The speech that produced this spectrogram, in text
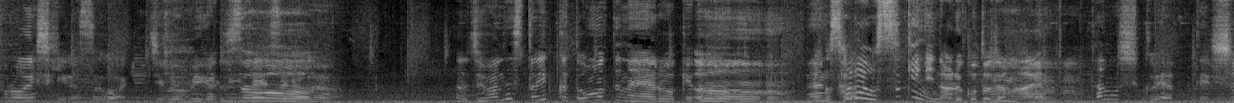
プロ意識がすごい。自分磨きに対する。自分でストイックと思ってないやろうけど、うんうんうん。なんかそれを好きになることじゃない、うんうんうん。楽しくやってる習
